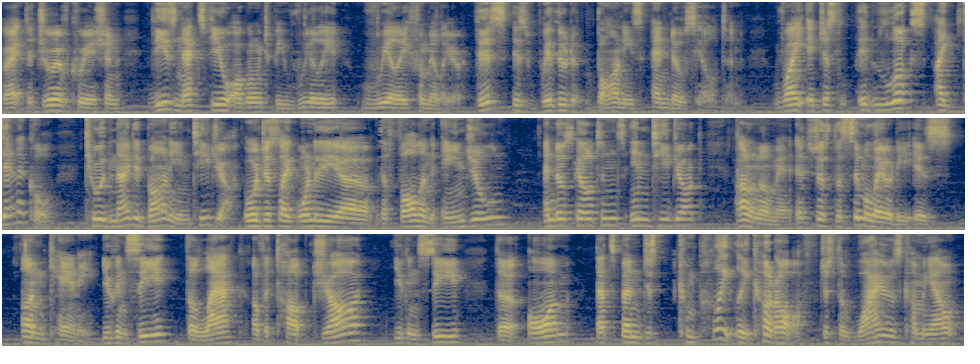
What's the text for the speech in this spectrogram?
right, the Joy of Creation, these next few are going to be really, really familiar. This is Withered Bonnie's endoskeleton. Right, it just, it looks identical to Ignited Bonnie in TJOC. Or just like one of the, uh, the Fallen Angel endoskeletons in TJOC. I don't know, man. It's just the similarity is uncanny. You can see the lack of a top jaw. You can see the arm that's been just completely cut off. Just the wires coming out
